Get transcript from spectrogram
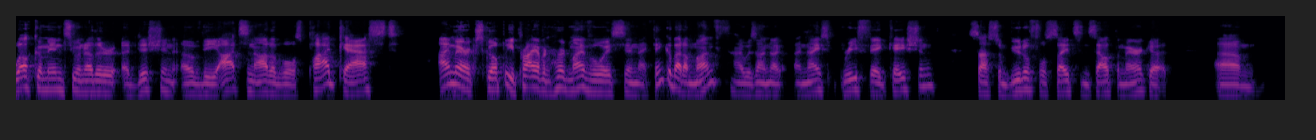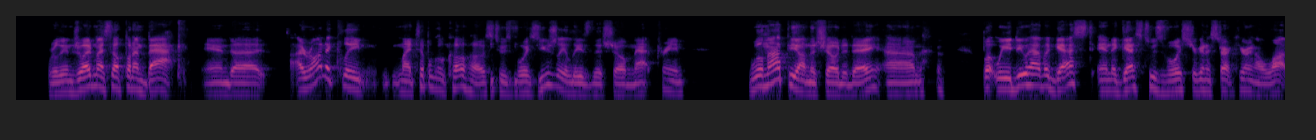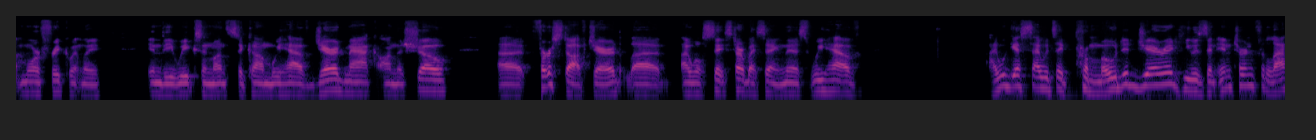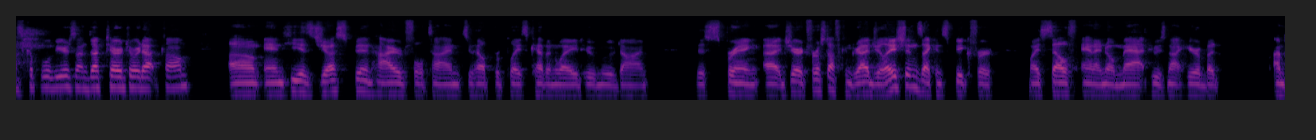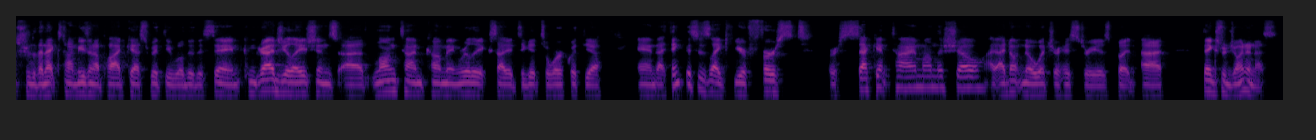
Welcome into another edition of the Odds and Audibles podcast. I'm Eric Skopil. You probably haven't heard my voice in, I think, about a month. I was on a, a nice brief vacation, saw some beautiful sights in South America. Um, really enjoyed myself, but I'm back. And uh, ironically, my typical co host, whose voice usually leads the show, Matt Prehm, will not be on the show today. Um, but we do have a guest, and a guest whose voice you're going to start hearing a lot more frequently in the weeks and months to come. We have Jared Mack on the show. Uh, first off, Jared, uh, I will say start by saying this: we have, I would guess I would say, promoted Jared. He was an intern for the last couple of years on DuckTerritory.com, um, and he has just been hired full time to help replace Kevin Wade, who moved on this spring. Uh, Jared, first off, congratulations! I can speak for myself and I know Matt, who's not here, but I'm sure the next time he's on a podcast with you, we'll do the same. Congratulations. Uh, long time coming. Really excited to get to work with you. And I think this is like your first or second time on the show. I, I don't know what your history is, but uh, thanks for joining us.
